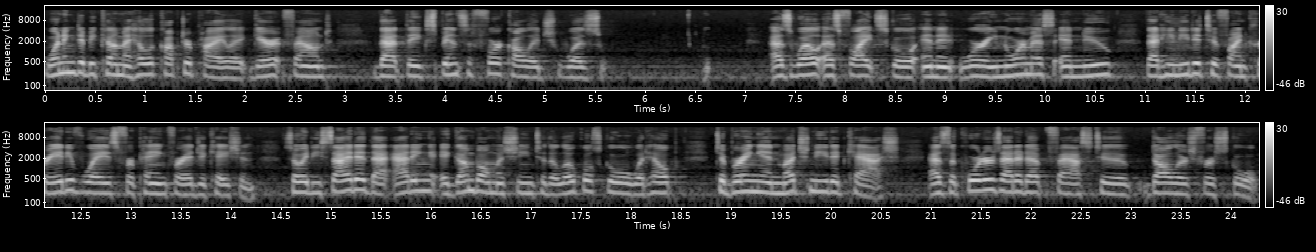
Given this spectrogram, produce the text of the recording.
Wanting to become a helicopter pilot, Garrett found that the expense for college was as well as flight school and it were enormous and knew that he needed to find creative ways for paying for education. So he decided that adding a gumball machine to the local school would help to bring in much needed cash as the quarters added up fast to dollars for school.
